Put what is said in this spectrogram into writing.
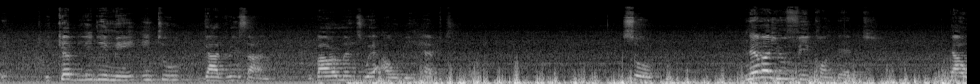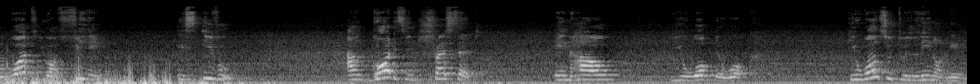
it, it kept leading me into gatherings and environments where I will be helped. So, never you feel condemned that what you are feeling is evil. And God is interested in how you walk the walk. He wants you to lean on Him.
